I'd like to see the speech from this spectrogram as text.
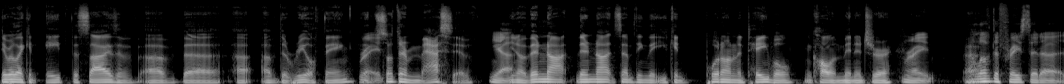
they were like an eighth the size of of the uh, of the real thing. Right. So they're massive. Yeah. You know, they're not they're not something that you can put on a table and call a miniature. Right. I love the phrase that uh,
